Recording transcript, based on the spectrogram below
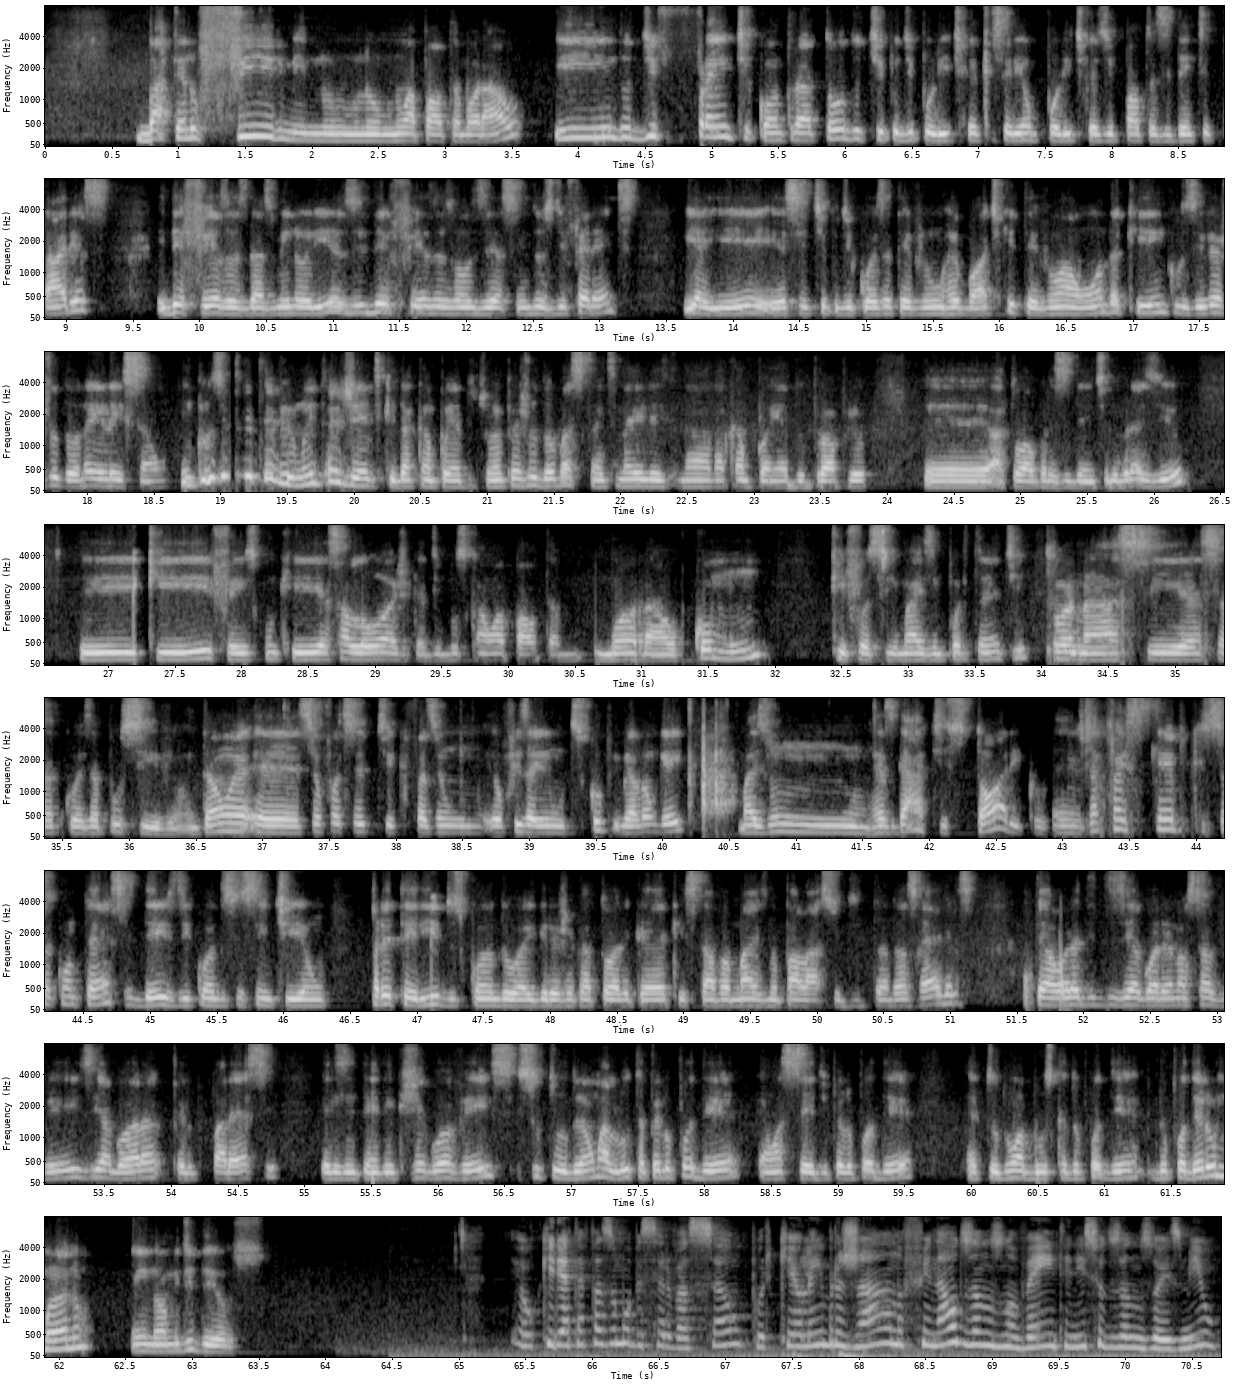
batendo firme no, no, numa pauta moral e indo de frente contra todo tipo de política que seriam políticas de pautas identitárias e defesas das minorias e defesas, vamos dizer assim, dos diferentes. E aí esse tipo de coisa teve um rebote que teve uma onda que inclusive ajudou na eleição. Inclusive teve muita gente que da campanha do Trump ajudou bastante na, ele... na, na campanha do próprio é, atual presidente do Brasil e que fez com que essa lógica de buscar uma pauta moral comum que fosse mais importante tornasse essa coisa possível. Então, é, é, se eu fosse ter que fazer um, eu fiz aí um, desculpe, me alonguei, mas um resgate histórico, é, já faz tempo que isso acontece, desde quando se sentiam preteridos quando a Igreja Católica é que estava mais no palácio ditando as regras, até a hora de dizer agora é nossa vez e agora, pelo que parece, eles entendem que chegou a vez. Isso tudo é uma luta pelo poder, é uma sede pelo poder, é tudo uma busca do poder, do poder humano em nome de Deus. Eu queria até fazer uma observação, porque eu lembro já no final dos anos 90, início dos anos 2000,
